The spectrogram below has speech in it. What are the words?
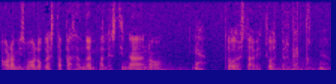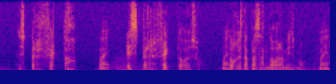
ahora mismo lo que está pasando en Palestina, ¿no? Ya. Todo está bien, todo es perfecto. Ya. Es perfecto. Bai. Es perfecto eso, Bai. lo que está pasando ahora mismo. Bai.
